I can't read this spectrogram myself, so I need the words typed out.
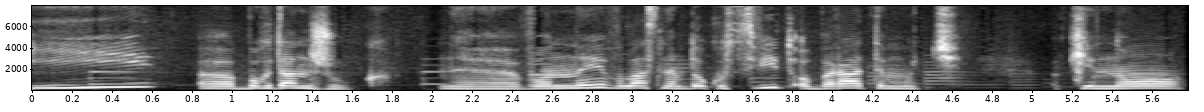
і е, Богдан Жук. е, вони власне в докусвіт обиратимуть кіно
